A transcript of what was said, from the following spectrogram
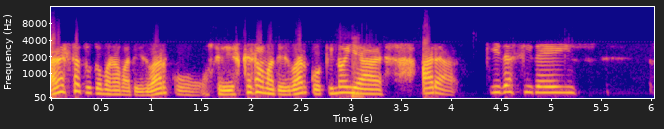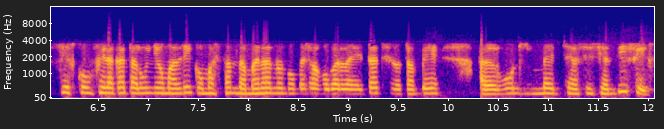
ara està tothom en el mateix barco, o sigui, és que és el mateix barco, aquí no hi ha... Ara, qui decideix si es confina Catalunya o Madrid, com estan demanant no només el govern de la Generalitat, sinó també alguns metges i científics,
